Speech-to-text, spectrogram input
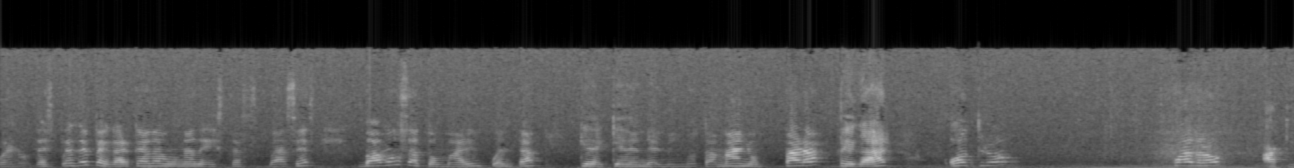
Bueno, después de pegar cada una de estas bases, vamos a tomar en cuenta que queden del mismo tamaño para pegar otro cuadro aquí.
